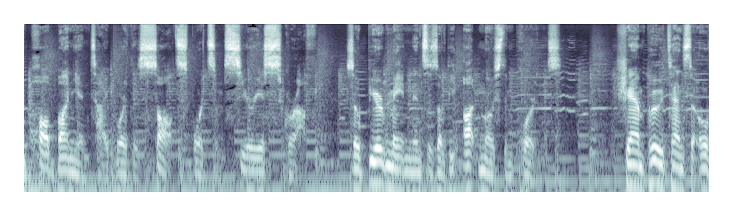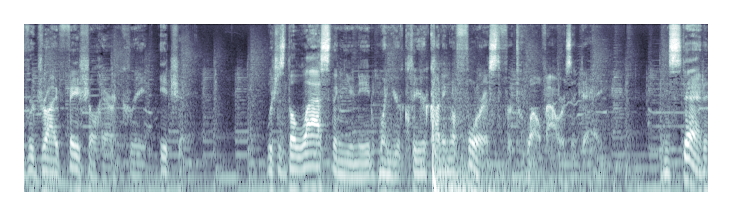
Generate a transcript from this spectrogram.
Paul Bunyan type worth his salt sports some serious scruff, so beard maintenance is of the utmost importance. Shampoo tends to overdrive facial hair and create itching, which is the last thing you need when you're clear cutting a forest for 12 hours a day. Instead,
